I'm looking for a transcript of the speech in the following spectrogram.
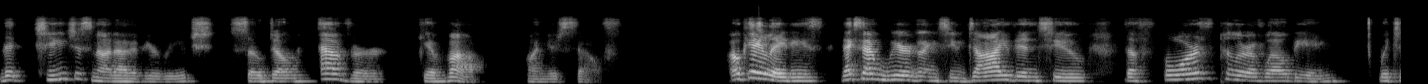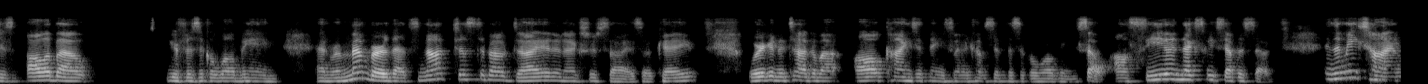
that change is not out of your reach. So don't ever give up on yourself. Okay, ladies, next time we're going to dive into the fourth pillar of well being, which is all about your physical well being. And remember, that's not just about diet and exercise, okay? We're going to talk about all kinds of things when it comes to physical well being. So I'll see you in next week's episode. In the meantime,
